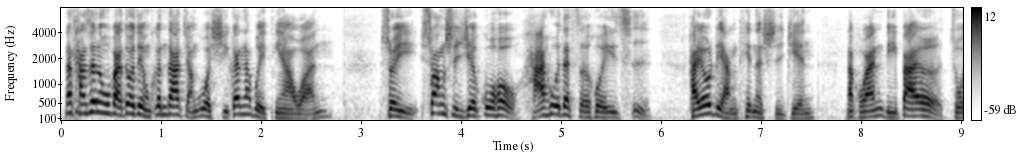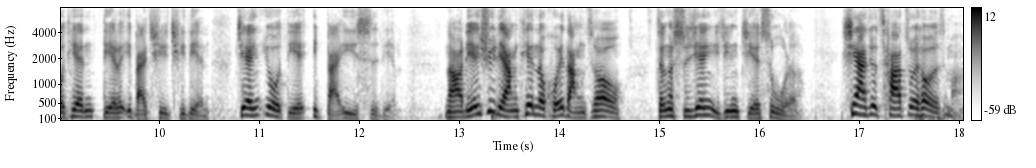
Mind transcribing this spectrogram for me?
那弹升了五百多点，我跟大家讲过，洗干它会行完，所以双十节过后还会再折回一次，还有两天的时间。那果然礼拜二昨天跌了一百七十七点，今天又跌一百一十四点。那连续两天的回档之后，整个时间已经结束了，现在就差最后的什么？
